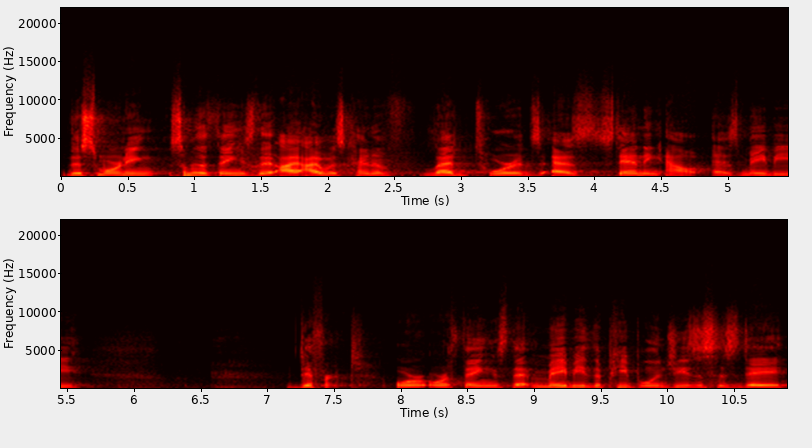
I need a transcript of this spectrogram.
this morning some of the things that I, I, was kind of led towards as standing out as maybe different or, or things that maybe the people in Jesus' day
